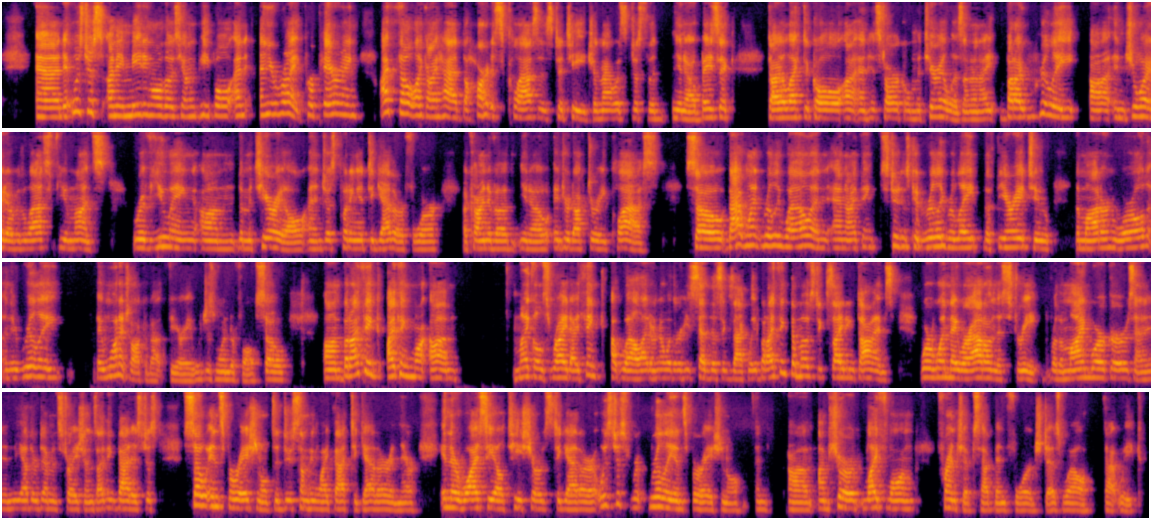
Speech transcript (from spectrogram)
And it was just, I mean, meeting all those young people and, and you're right, preparing. I felt like I had the hardest classes to teach and that was just the, you know, basic dialectical uh, and historical materialism. And I, but I really uh, enjoyed over the last few months reviewing um, the material and just putting it together for a kind of a, you know, introductory class. So that went really well. And, and I think students could really relate the theory to the modern world and they really, they want to talk about theory, which is wonderful. So, um, but I think, I think, Mar- um, Michael's right. I think, uh, well, I don't know whether he said this exactly, but I think the most exciting times were when they were out on the street for the mine workers and in the other demonstrations. I think that is just so inspirational to do something like that together in their in their YCL t-shirts together. It was just re- really inspirational. And um, I'm sure lifelong friendships have been forged as well that week.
